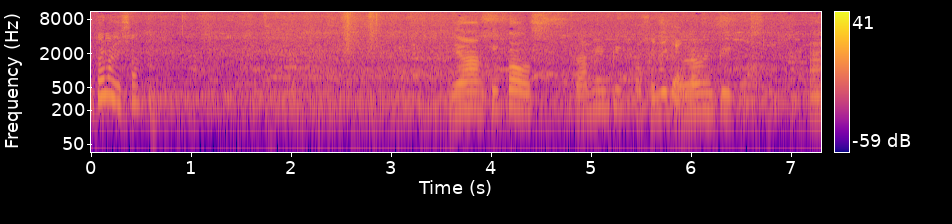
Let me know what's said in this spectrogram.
Ito lang isa. Yan, pickles. Daming pickles. Sinigang. Daming pickles. Ha?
